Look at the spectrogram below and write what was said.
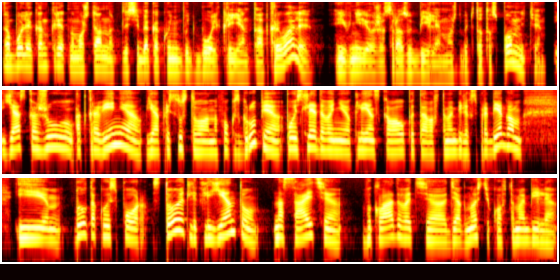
более конкретно, может, Анна для себя какую-нибудь боль клиента открывали и в нее же сразу били. Может быть, кто-то вспомните. Я скажу откровение. Я присутствовала на фокус-группе по исследованию клиентского опыта в автомобилях с пробегом. И был такой спор, стоит ли клиенту на сайте выкладывать э, диагностику автомобиля.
